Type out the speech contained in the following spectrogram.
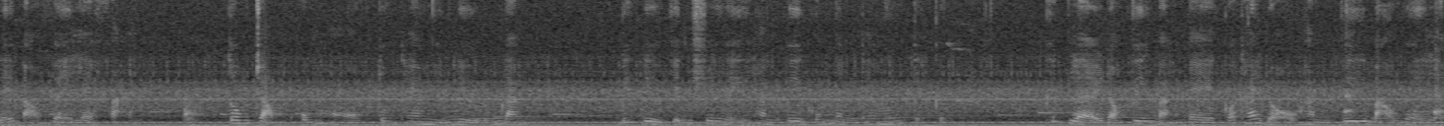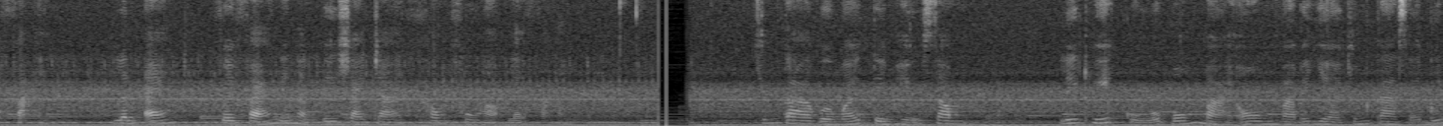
để bảo vệ lẽ phải tôn trọng, ủng hộ, tuân theo những điều đúng đắn. Biết điều chỉnh suy nghĩ, hành vi của mình theo hướng tích cực. Khích lệ động viên bạn bè có thái độ hành vi bảo vệ lẽ phải. Lên án, phê phán những hành vi sai trái không phù hợp lẽ phải. Chúng ta vừa mới tìm hiểu xong lý thuyết của bốn bài ôn và bây giờ chúng ta sẽ bước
